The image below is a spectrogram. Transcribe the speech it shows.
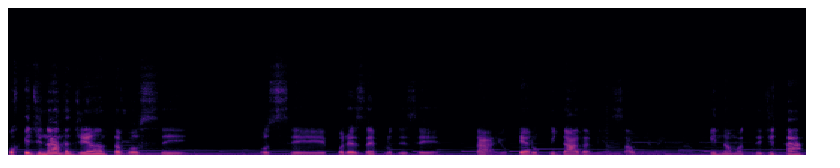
porque de nada adianta você, você, por exemplo, dizer, tá, eu quero cuidar da minha saúde mental e não acreditar.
